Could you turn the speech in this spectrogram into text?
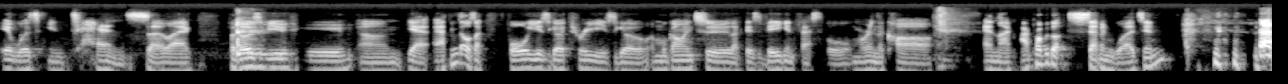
It was intense. So like for those of you who, um, yeah, I think that was like four years ago, three years ago, and we're going to like this vegan festival, and we're in the car, and like I probably got seven words in the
